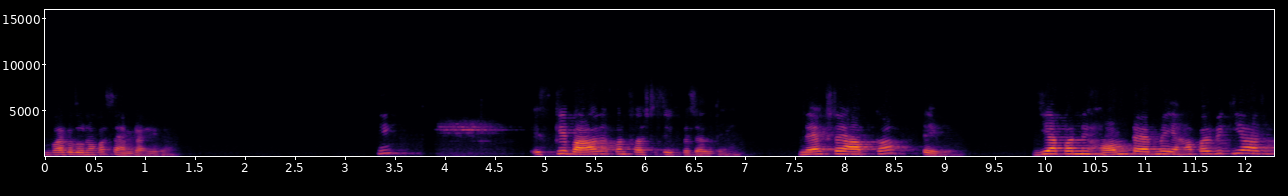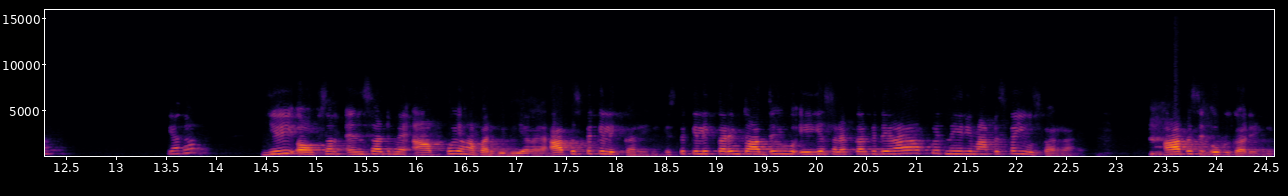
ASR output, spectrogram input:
बाकी दोनों का सेम रहेगा। ठीक? इसके बाद अपन फ़र्स्ट सीट पे चलते हैं। नेक्स्ट है आपका टेबल ये अपन ने होम टैब में यहाँ पर भी किया था। क्या था? यही ऑप्शन इंसर्ट में आपको यहाँ पर भी दिया गया। आप इस पर क्लिक करेंगे। इस पर क्लिक करेंगे तो आप देखेंगे वो एरिया सेलेक्ट करके दे रहा है आपको, इतने एरिया में आप इसका यूज़ कर रहा है। आप इसे ओके करेंगे।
